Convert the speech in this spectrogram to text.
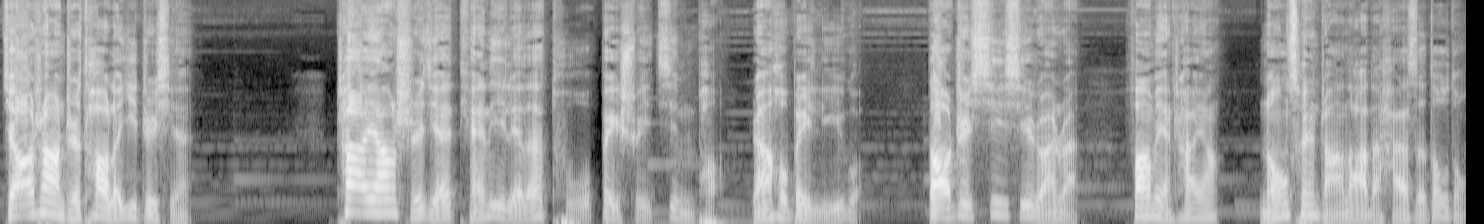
脚上只套了一只鞋。插秧时节，田地里的土被水浸泡，然后被犁过，导致稀稀软软，方便插秧。农村长大的孩子都懂，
